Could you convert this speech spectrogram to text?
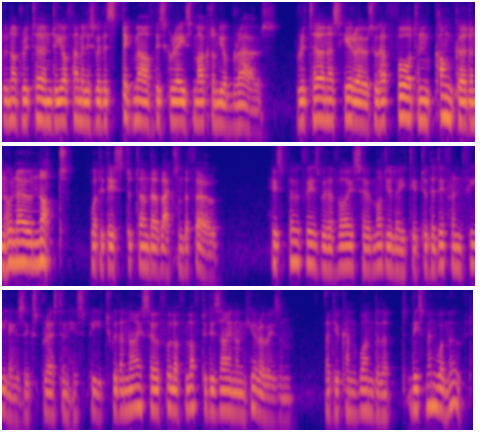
Do not return to your families with the stigma of disgrace marked on your brows. Return as heroes who have fought and conquered, and who know not what it is to turn their backs on the foe. He spoke this with a voice so modulated to the different feelings expressed in his speech, with an eye so full of lofty design and heroism, that you can wonder that these men were moved.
